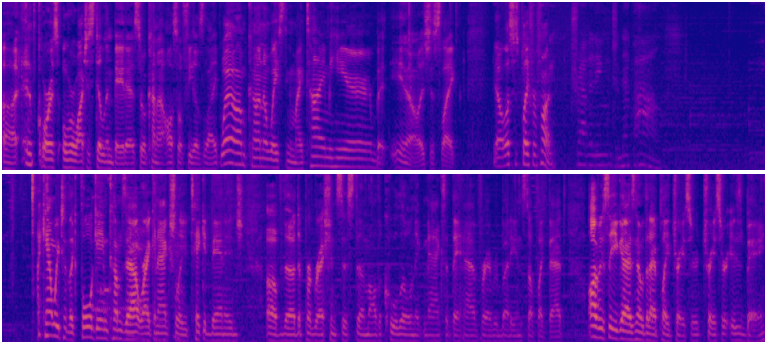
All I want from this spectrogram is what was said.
uh, and of course, Overwatch is still in beta, so it kind of also feels like, well, I'm kind of wasting my time here. But you know, it's just like, you know, let's just play for fun. Traveling to Nepal. I can't wait till the full game comes out where I can actually take advantage of the the progression system, all the cool little knickknacks that they have for everybody and stuff like that. Obviously, you guys know that I play Tracer. Tracer is Bay.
